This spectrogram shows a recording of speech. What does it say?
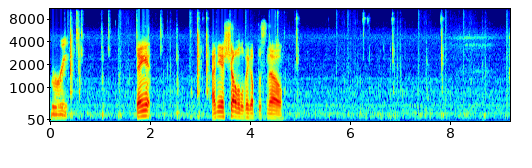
Great. Dang it! I need a shovel to pick up the snow.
